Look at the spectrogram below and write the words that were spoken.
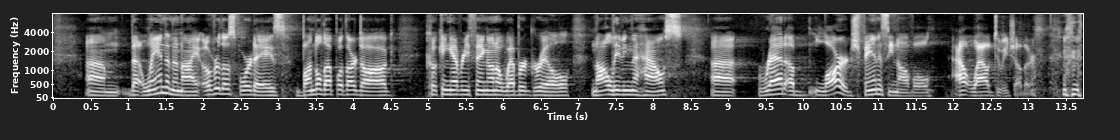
um, that Landon and I, over those four days, bundled up with our dog, cooking everything on a Weber grill, not leaving the house, uh, read a large fantasy novel out loud to each other.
